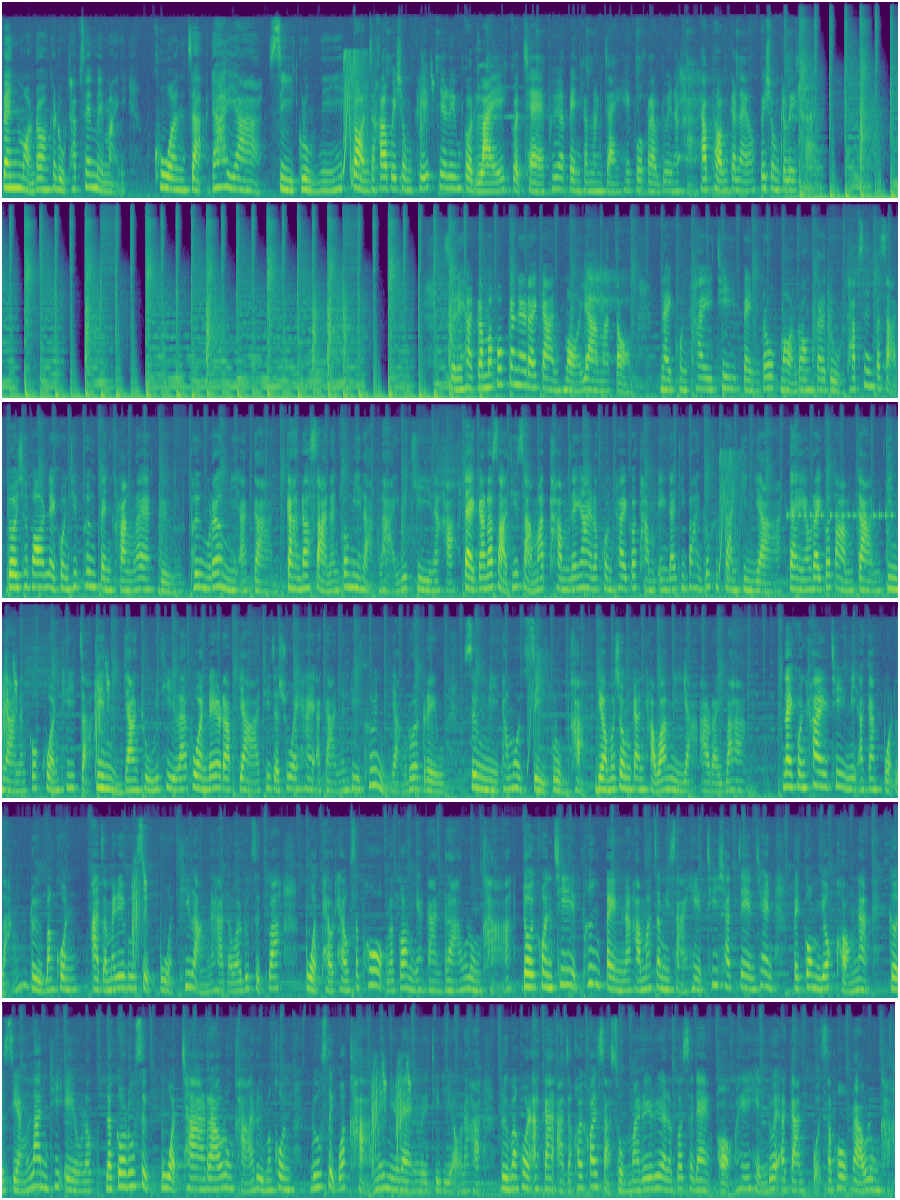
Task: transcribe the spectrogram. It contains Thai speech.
เป็นหมอนรองกระดูกทับเส้นใหม่ ๆ ควรจะได้ยา 4 กลุ่มนี้ ก่อนจะเข้าไปชมคลิป อย่าลืมกดไลค์ กดแชร์ เพื่อเป็นกำลังใจให้พวกเราด้วยนะคะ ถ้าพร้อมกันแล้วไปชมกันเลยค่ะสวัสดีค่ะ กลับมาพบกันในรายการหมอยามาตอบ ในคนไข้ที่เป็นโรคหมอนรองกระดูกทับเส้นประสาท โดยเฉพาะในคนที่เพิ่งเป็นครั้งแรกหรือเพิ่งเริ่มมีอาการ การรักษานั้นก็มีหลากหลายวิธีนะคะ แต่การรักษาที่สามารถทำได้ง่ายและคนไข้ก็ทำเองได้ที่บ้านก็คือการกินยา แต่อย่างไรก็ตามการกินยานั้นก็ควรที่จะกินอย่างถูกวิธีและควรได้รับยาที่จะช่วยให้อาการนั้นดีขึ้นอย่างรวดเร็ว ซึ่งมีทั้งหมด 4 กลุ่มค่ะ เดี๋ยวมาชมกันค่ะว่ามียาอะไรบ้าง ในคนไข้ที่มีอาการปวดหลัง หรือบางคนอาจจะไม่ได้รู้สึกปวดที่หลังนะคะ แต่ว่ารู้สึกว่าปวดแถวแถวสะโพก แล้วก็มีอาการร้าวลงขา โดยคนที่เพิ่งเป็นนะคะ มักจะมีสาเหตุที่ชัดเจน เช่น ไปก้มยกของหนัก เกิดเสียงลั่นที่เอวแล้วแล้วก็รู้สึกปวดชาร้าวลงขา หรือบางคนรู้สึกว่าขาไม่มีแรงเลยทีเดียวนะคะ หรือบางคนอาการอาจจะค่อยๆ สะสมมาเรื่อยๆ แล้วก็แสดงออกให้เห็นด้วยอาการปวดสะโพกร้าวลงขา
